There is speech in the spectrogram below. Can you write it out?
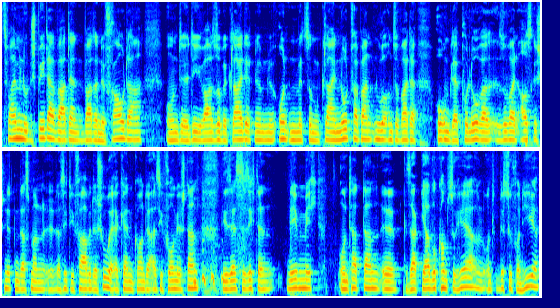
Zwei Minuten später war dann, war dann eine Frau da und äh, die war so bekleidet, ne, ne, unten mit so einem kleinen Notverband nur und so weiter. Oben der Pullover so weit ausgeschnitten, dass man, äh, dass ich die Farbe der Schuhe erkennen konnte, als sie vor mir stand. Die setzte sich dann neben mich und hat dann äh, gesagt, ja, wo kommst du her und, und bist du von hier?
